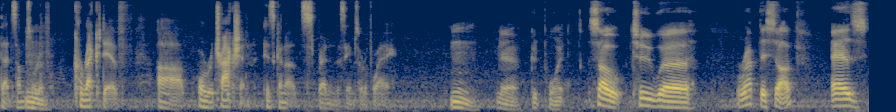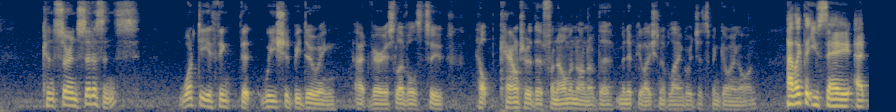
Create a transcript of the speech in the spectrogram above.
that some sort of corrective uh, or retraction is going to spread in the same sort of way Yeah, good point. So, to uh, wrap this up, as concerned citizens, what do you think that we should be doing at various levels to help counter the phenomenon of the manipulation of language that's been going on? I like that you say at,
